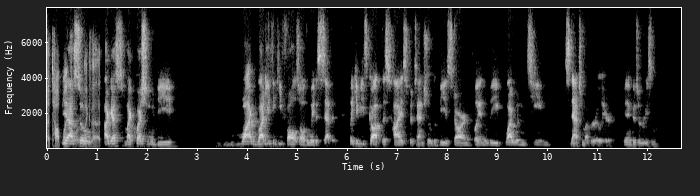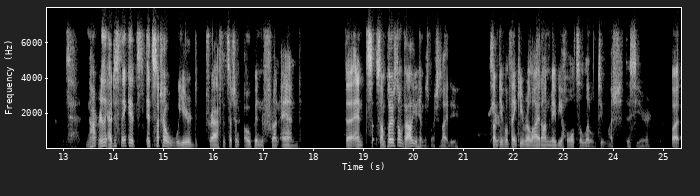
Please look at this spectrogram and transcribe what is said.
a top line yeah so like that. i guess my question would be why why do you think he falls all the way to seven like if he's got this highest potential to be a star and to play in the league why wouldn't the team snatch him up earlier you think there's a reason Not really. I just think it's it's such a weird draft. It's such an open front end. That and some players don't value him as much as I do. Some Sure. people think he relied on maybe Holtz a little too much this year. But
